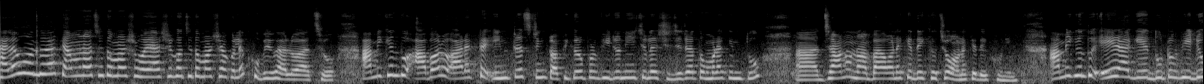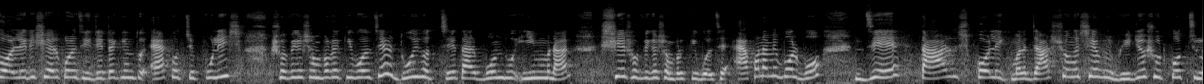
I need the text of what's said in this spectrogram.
হ্যালো বন্ধুরা, কেমন আছো তোমরা সবাই? আশা করছি তোমার সকলে খুবই ভালো আছো। আমি কিন্তু আবারও আর একটা ইন্টারেস্টিং টপিকের উপর ভিডিও নিয়ে চলে এসেছি, যেটা তোমরা কিন্তু জানো না বা অনেকে দেখেছ, অনেকে দেখুনি। আমি কিন্তু এর আগে দুটো ভিডিও অলরেডি শেয়ার করেছি, যেটা কিন্তু এক হচ্ছে পুলিশ, শফিকের সম্পর্কে কি বলছে, দুই হচ্ছে তার বন্ধু ইমরান, সে শফিকের সম্পর্কে কি বলছে। এখন আমি বলব যে তার কলিগ মানে যার সঙ্গে সে ভিডিও শ্যুট করছিল,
